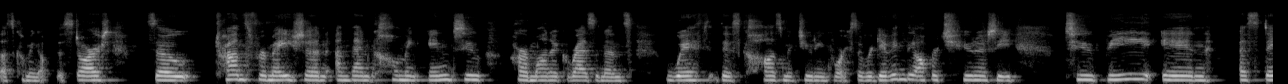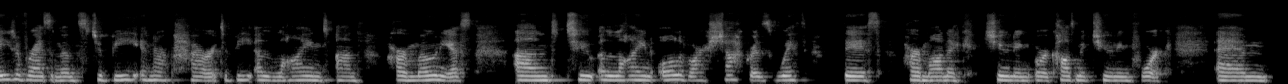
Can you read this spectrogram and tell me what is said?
that's coming up the start so transformation and then coming into harmonic resonance with this cosmic tuning fork. So we're giving the opportunity to be in a state of resonance, to be in our power, to be aligned and harmonious, and to align all of our chakras with this harmonic tuning or cosmic tuning fork. Um,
